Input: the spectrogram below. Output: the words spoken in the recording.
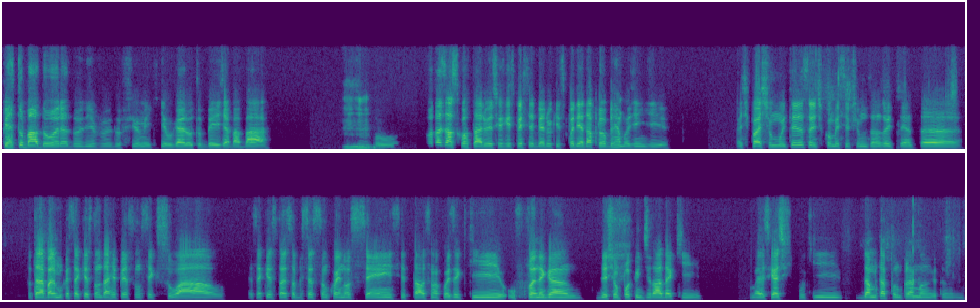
perturbadora do livro do filme que o garoto beija a babá. Uhum. Tipo, todas elas cortaram isso porque eles perceberam que isso poderia dar problema hoje em dia. Eu tipo, acho muito interessante como esse filme dos anos 80 trabalha muito com essa questão da repressão sexual, essa questão, essa obsessão com a inocência e tal, isso é uma coisa que o Flanagan deixou um pouquinho de lado aqui, mas que acho tipo, que dá muita pano pra manga também.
